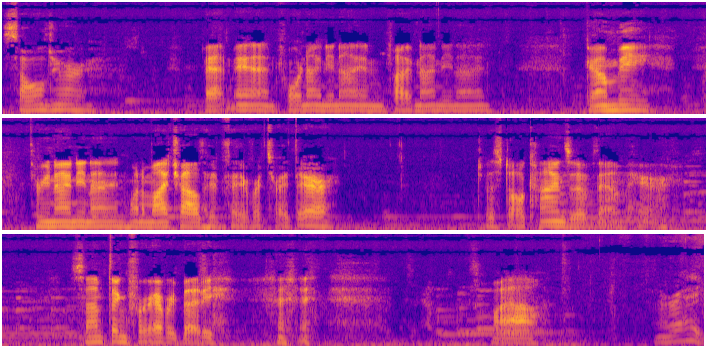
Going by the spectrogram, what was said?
Soldier. Batman, $4.99, $5.99. Gumby, $3.99. One of my childhood favorites right there. Just all kinds of them here. Something for everybody. wow. All right.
